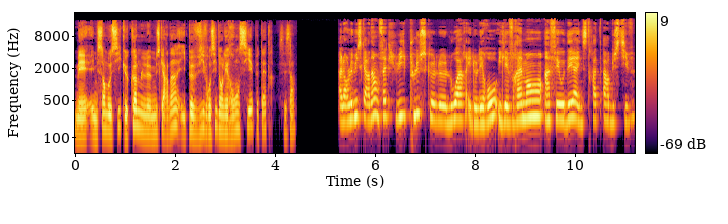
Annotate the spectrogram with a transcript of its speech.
Mais il me semble aussi que comme le muscardin, ils peuvent vivre aussi dans les ronciers peut-être, c'est ça? Alors le muscardin, en fait, lui, plus que le loir et le laireau, il est vraiment inféodé à une strate arbustive.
